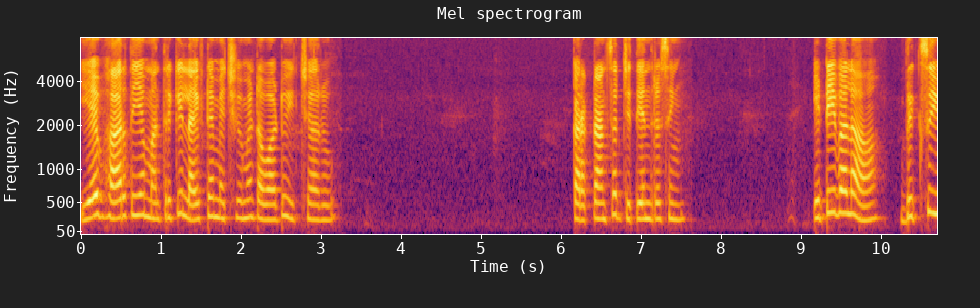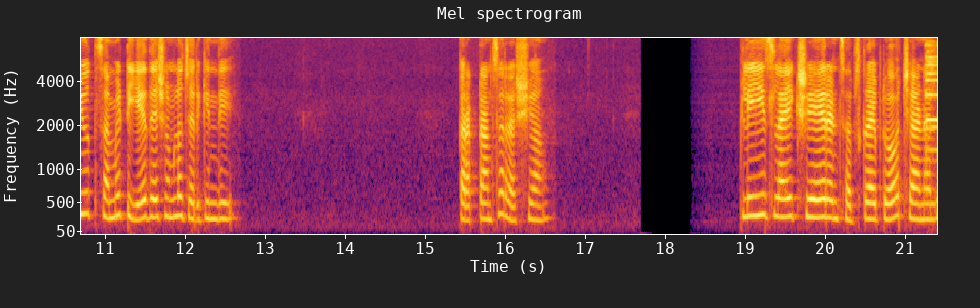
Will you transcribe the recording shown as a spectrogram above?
ఏ భారతీయ మంత్రికి లైఫ్ టైం అచీవ్మెంట్ అవార్డు ఇచ్చారు? Correct answer Jitendra Singh. ఇటీవల బ్రిక్స్ యూత్ సమ్మిట్ ఏ దేశంలో జరిగింది? Correct answer Russia. Please like share and subscribe to our channel.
